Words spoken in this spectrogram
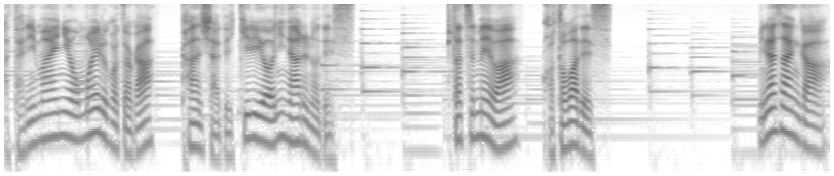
当たり前に思えることが感謝できるようになるのです。2つ目は言葉です。皆さんが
